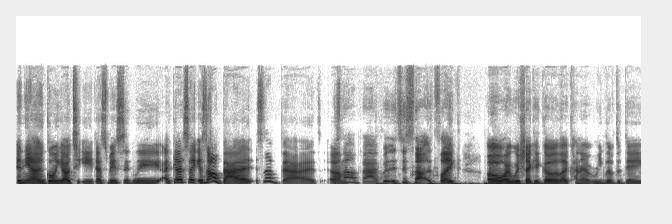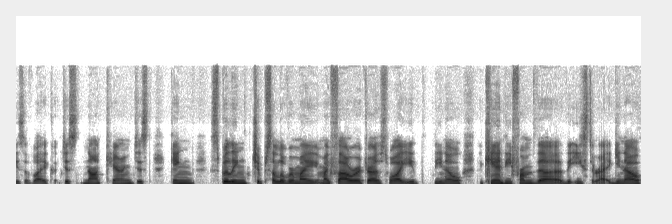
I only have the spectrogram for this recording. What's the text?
and yeah, and going out to eat. That's basically I guess like it's not bad. It's not bad. Um, it's not bad, but it's it's not. It's like oh, I wish I could go like kind of relive the days of like just not caring, just getting spilling chips all over my my flower dress while I eat you know the candy from the the easter egg you know?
